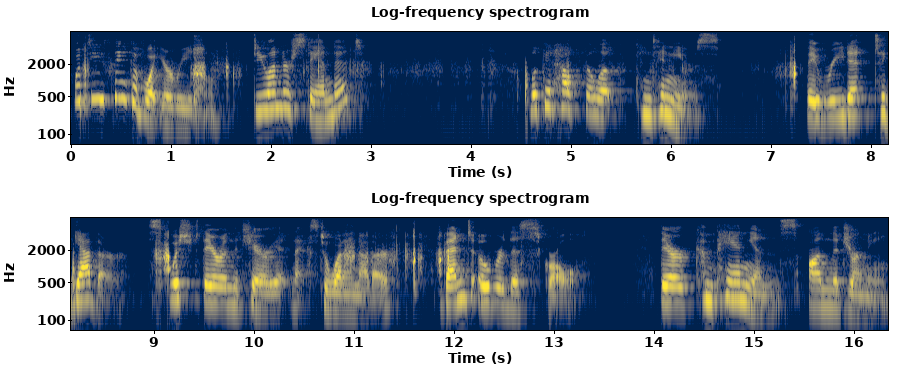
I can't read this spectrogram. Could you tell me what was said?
What do you think of what you're reading? Do you understand it? Look at how Philip continues. They read it together, squished there in the chariot next to one another, bent over this scroll. They're companions on the journey,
